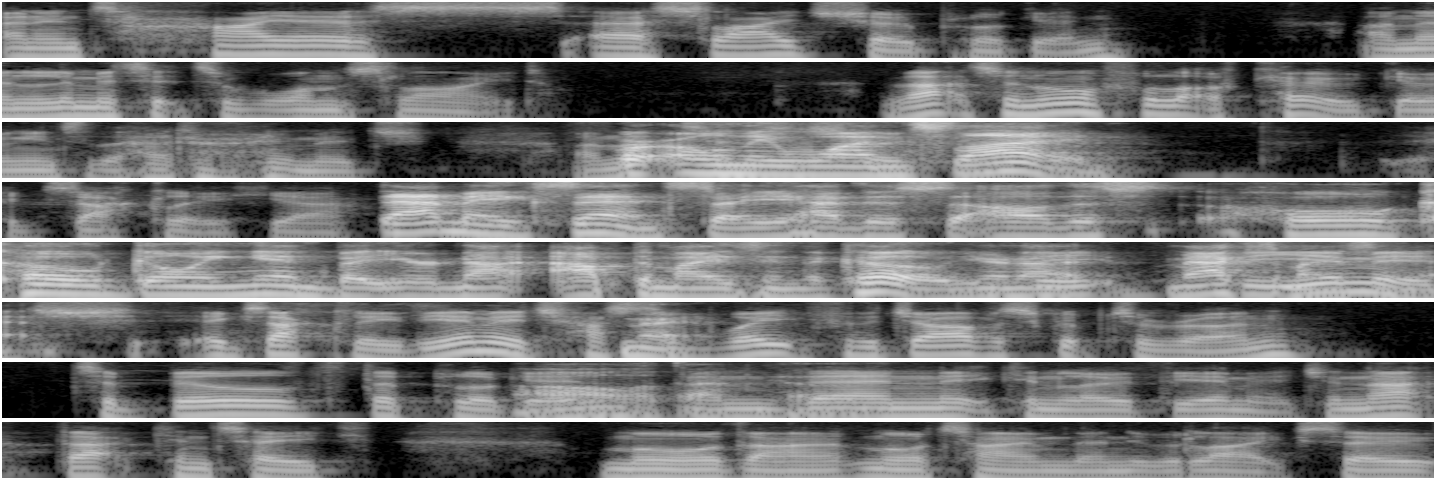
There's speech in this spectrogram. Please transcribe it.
an entire uh, slideshow plugin and then limit it to one slide. That's an awful lot of code going into the header image. And for only one slide. Exactly. Yeah. That makes sense. So you have this all this whole code going in, but you're not optimizing the code. You're not the, maximizing the image. It. Exactly. The image has right. to wait for the JavaScript to run to build the plugin, and code. then it can load the image, and that that can take more than more time than you would like. So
